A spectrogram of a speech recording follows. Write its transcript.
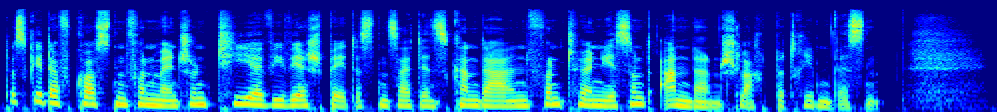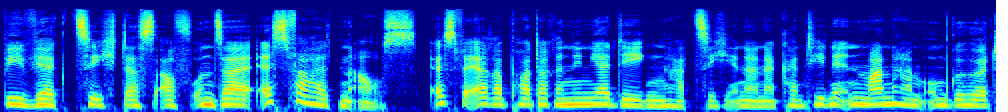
Das geht auf Kosten von Mensch und Tier, wie wir spätestens seit den Skandalen von Tönnies und anderen Schlachtbetrieben wissen. Wie wirkt sich das auf unser Essverhalten aus? SWR-Reporterin Ninja Degen hat sich in einer Kantine in Mannheim umgehört.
